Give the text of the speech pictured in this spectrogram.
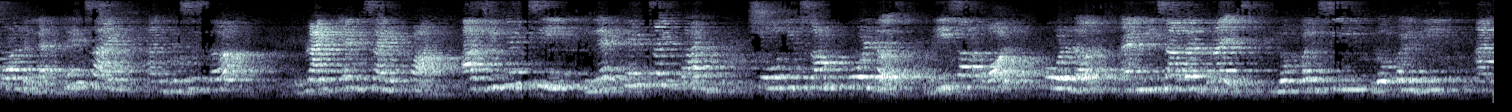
called the left hand side and this is the right hand side part. As you can see, left hand side part shows you some folders. These are all folders and these are the local D and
